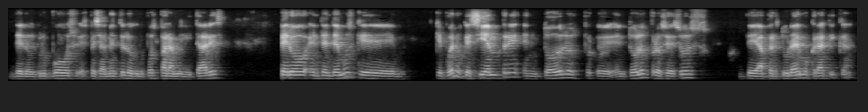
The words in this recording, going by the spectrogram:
de los grupos, especialmente los grupos paramilitares, pero entendemos que, que bueno, que siempre en todos los, eh, en todos los procesos de apertura democrática,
